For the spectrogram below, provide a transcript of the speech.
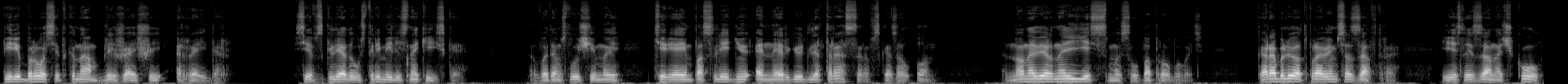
перебросит к нам ближайший рейдер. Все взгляды устремились на Кийска. «В этом случае мы теряем последнюю энергию для трассеров», — сказал он. «Но, наверное, есть смысл попробовать. Кораблю отправимся завтра, если за ночь Кул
